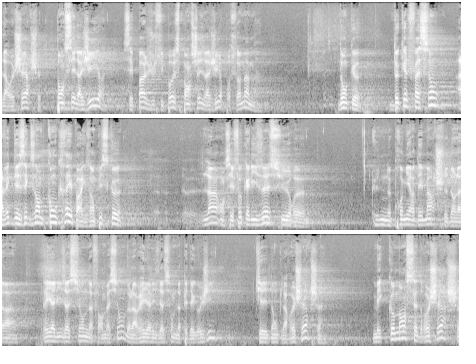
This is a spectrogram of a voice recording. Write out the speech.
la recherche. Penser l'agir, c'est pas, je suppose, penser l'agir pour soi-même. Donc, euh, de quelle façon, avec des exemples concrets, par exemple, puisque là, on s'est focalisé sur une première démarche dans la réalisation de la formation, dans la réalisation de la pédagogie, qui est donc la recherche. Mais comment cette recherche,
